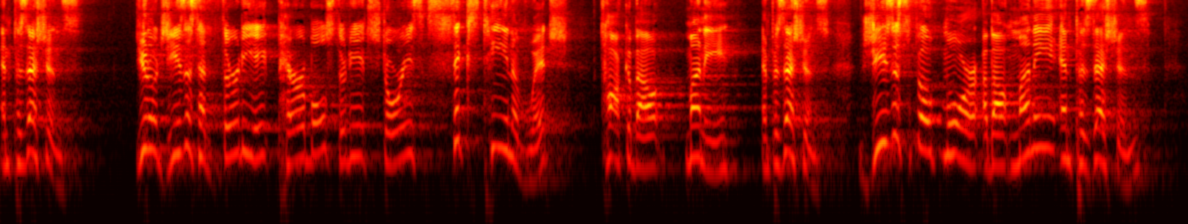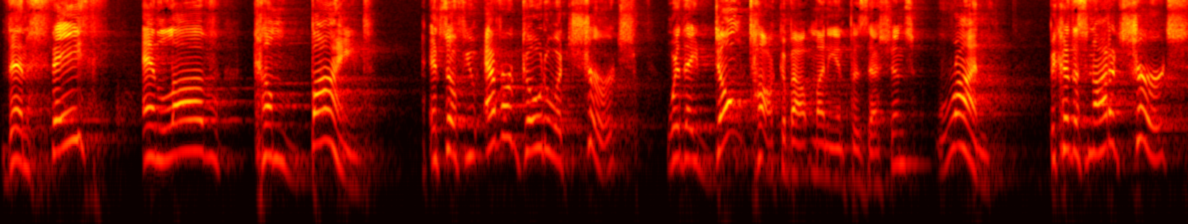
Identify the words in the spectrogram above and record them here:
and possessions. You know, Jesus had 38 parables, 38 stories, 16 of which talk about money and possessions. Jesus spoke more about money and possessions than faith and love combined. And so, if you ever go to a church where they don't talk about money and possessions, run. Because it's not a church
